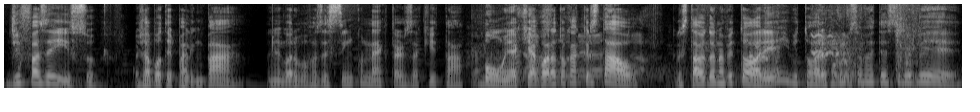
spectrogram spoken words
de fazer isso. Eu já botei para limpar e agora eu vou fazer cinco néctares aqui, tá? Bom, e aqui agora eu tô com a Cristal. Cristal e Dona Vitória. Ei, Vitória, como você vai ter esse bebê?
